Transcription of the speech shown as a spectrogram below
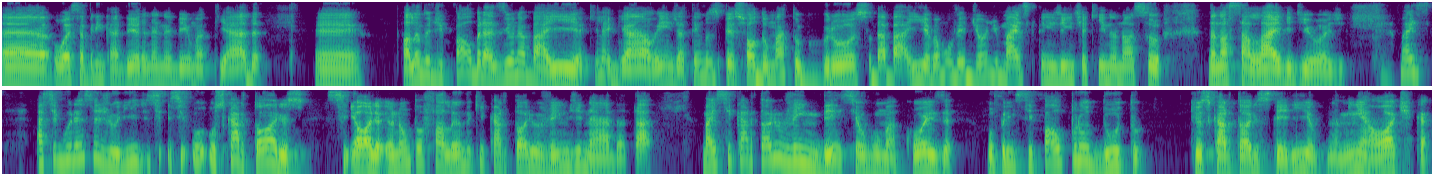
uh, ou essa brincadeira, né? Não é bem uma piada. É, falando de pau Brasil na Bahia, que legal, hein? Já temos o pessoal do Mato Grosso, da Bahia. Vamos ver de onde mais que tem gente aqui no nosso, na nossa live de hoje. Mas a segurança jurídica, se, se, os cartórios, se, olha, eu não estou falando que cartório vende nada, tá? Mas se cartório vendesse alguma coisa, o principal produto que os cartórios teriam, na minha ótica,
